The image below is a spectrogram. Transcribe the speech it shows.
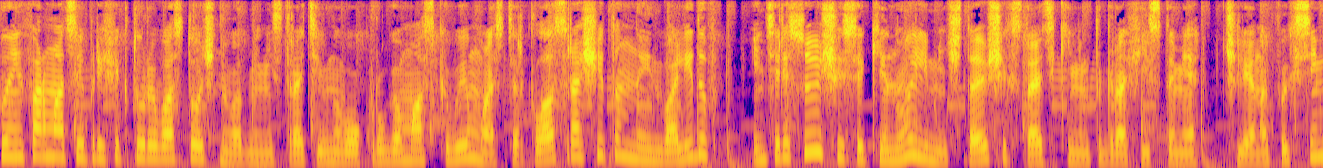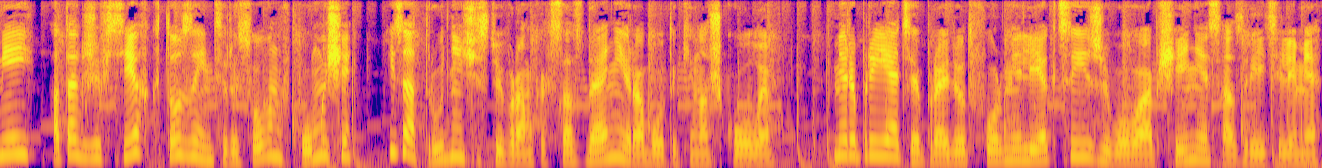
По информации префектуры Восточного административного округа Москвы, мастер-класс рассчитан на инвалидов, интересующихся кино или мечтающих стать кинематографистами, членов их семей, а также всех, кто заинтересован в помощи и сотрудничестве в рамках создания и работы киношколы. Мероприятие пройдет в форме лекций и живого общения со зрителями.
